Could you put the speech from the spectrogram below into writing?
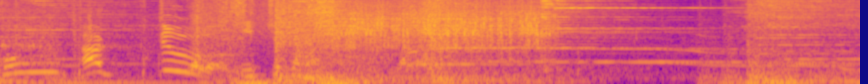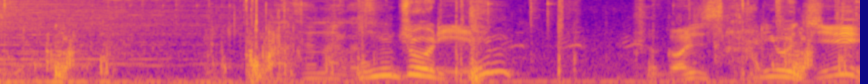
공박두 이쪽에 공조림? 그건 사료지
